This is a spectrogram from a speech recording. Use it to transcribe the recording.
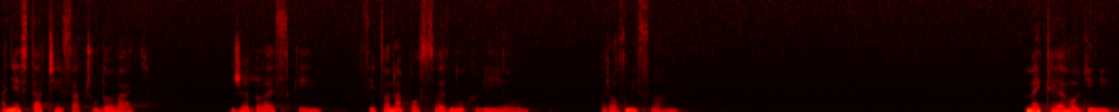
a nestačí sa čudovať, že blesky si to na poslednú chvíľu rozmysleli. Meké hodiny.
